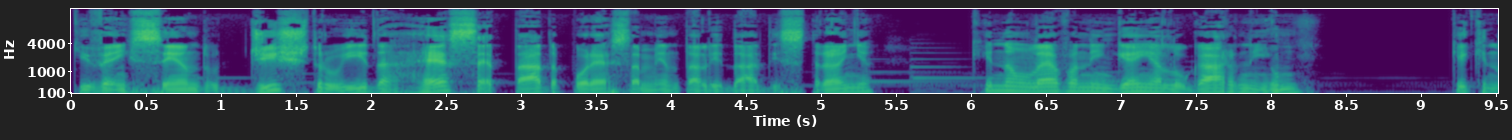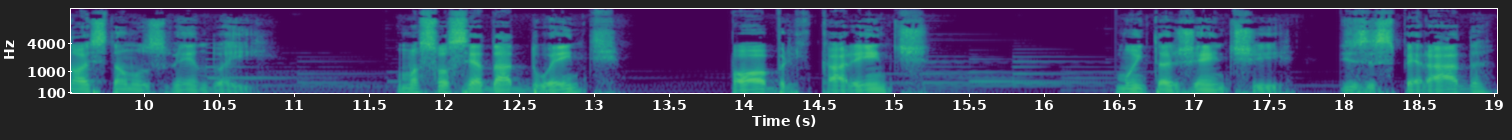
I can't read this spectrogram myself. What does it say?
que vem sendo destruída, resetada por essa mentalidade estranha que não leva ninguém a lugar nenhum. O que, que nós estamos vendo aí? Uma sociedade doente, pobre, carente, muita gente desesperada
